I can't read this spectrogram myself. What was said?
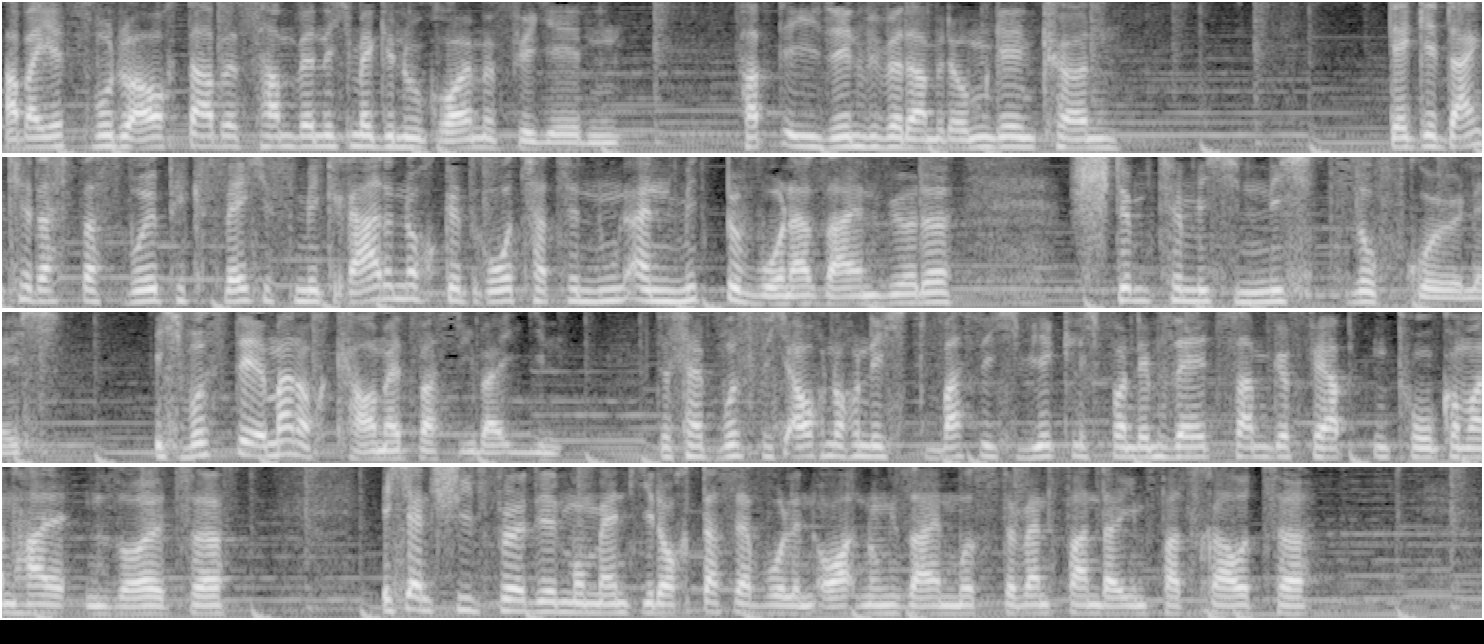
Aber jetzt, wo du auch da bist, haben wir nicht mehr genug Räume für jeden. Habt ihr Ideen, wie wir damit umgehen können? Der Gedanke, dass das Vulpix, welches mir gerade noch gedroht hatte, nun ein Mitbewohner sein würde, stimmte mich nicht so fröhlich. Ich wusste immer noch kaum etwas über ihn. Deshalb wusste ich auch noch nicht, was ich wirklich von dem seltsam gefärbten Pokémon halten sollte. Ich entschied für den Moment jedoch, dass er wohl in Ordnung sein musste, wenn Thunder ihm vertraute.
